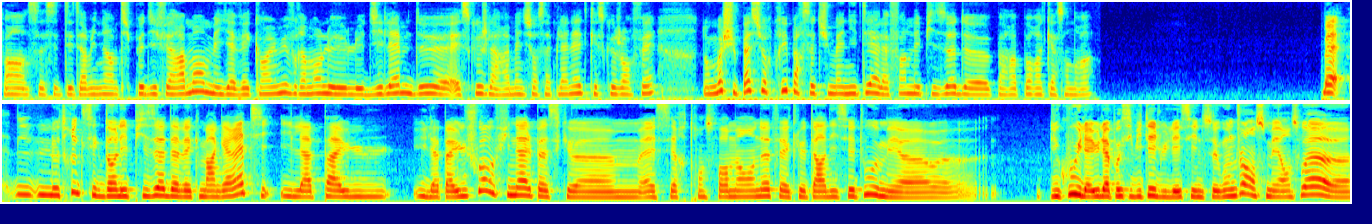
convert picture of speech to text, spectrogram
Enfin, ça s'était terminé un petit peu différemment, mais il y avait quand même eu vraiment le, le dilemme de euh, est-ce que je la ramène sur sa planète, qu'est-ce que j'en fais? Donc moi, je suis pas surpris par cette humanité à la fin de l'épisode euh, par rapport à Cassandra. Bah, le truc, c'est que dans l'épisode avec Margaret, il- a pas eu, il pas eu le choix au final parce que euh, elle s'est retransformée en œuf avec le Tardis et tout, mais euh, du coup, il a eu la possibilité de lui laisser une seconde chance, mais en soi, euh,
